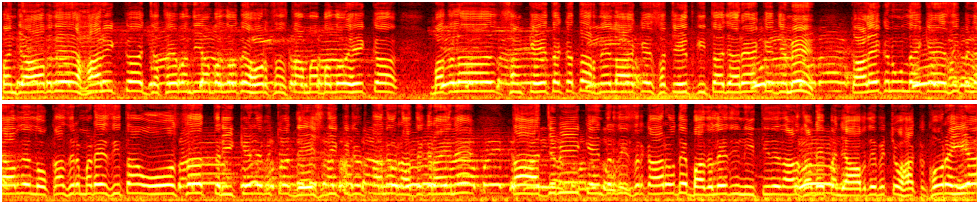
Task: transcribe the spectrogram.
ਪੰਜਾਬ ਦੇ ਹਰ ਇੱਕ ਜਥੇਬੰਦੀਆਂ ਵੱਲੋਂ ਤੇ ਹੋਰ ਸੰਸਥਾਵਾਂ ਵੱਲੋਂ ਇਹ ਇੱਕ ਮਤਲਬ ਸੰਕੇਤਕ ਧਰਨੇ ਲਾ ਕੇ ਸੁਚੇਤ ਕੀਤਾ ਜਾ ਰਿਹਾ ਕਿ ਜਿਵੇਂ ਕਾਲੇ ਕਾਨੂੰਨ ਲੈ ਕੇ ਆਏ ਸੀ ਪੰਜਾਬ ਦੇ ਲੋਕਾਂ ਸਿਰ ਮੜੇ ਸੀ ਤਾਂ ਉਸ ਤਰੀਕੇ ਦੇ ਵਿੱਚੋਂ ਦੇਸ਼ ਦੀ ਇਕਜੁੱਟਤਾ ਨੇ ਉਹ ਰੱਦ ਕਰਾਏ ਨੇ। ਤਾਂ ਅੱਜ ਵੀ ਕੇਂਦਰ ਦੀ ਸਰਕਾਰ ਉਹਦੇ ਬਦਲੇ ਦੀ ਨੀਤੀ ਦੇ ਨਾਲ ਸਾਡੇ ਪੰਜਾਬ ਦੇ ਵਿੱਚੋਂ ਹੱਕ ਖੋ ਰਹੀ ਆ।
